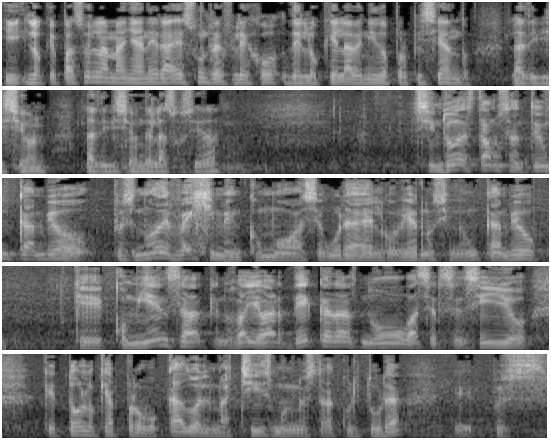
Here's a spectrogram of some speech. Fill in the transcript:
Y lo que pasó en la mañanera es un reflejo de lo que él ha venido propiciando, la división, la división de la sociedad. Sin duda estamos ante un cambio, pues no de régimen como asegura el gobierno, sino un cambio que comienza, que nos va a llevar décadas, no va a ser sencillo, que todo lo que ha provocado el machismo en nuestra cultura, eh, pues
